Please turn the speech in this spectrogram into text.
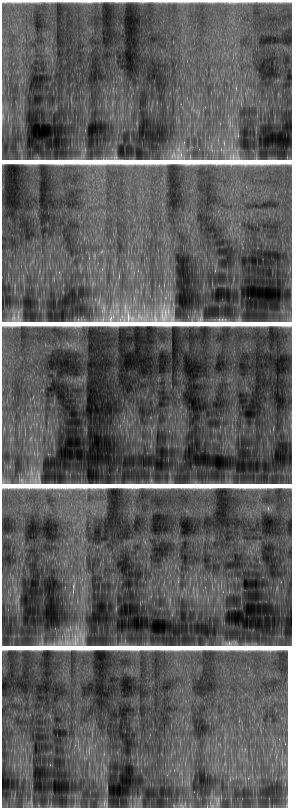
or the brethren, that's Ishmael. Okay, let's continue. So here uh, we have uh, Jesus went to Nazareth where he had been brought up, and on the Sabbath day he went into the synagogue as was his custom, and he stood up to read. Yes, continue please.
